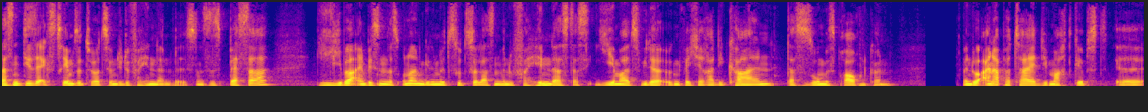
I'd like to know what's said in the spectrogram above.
Das sind diese Extremsituationen, die du verhindern willst. Und es ist besser, lieber ein bisschen das Unangenehme zuzulassen, wenn du verhinderst, dass jemals wieder irgendwelche Radikalen das so missbrauchen können. Wenn du einer Partei die Macht gibst, äh,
